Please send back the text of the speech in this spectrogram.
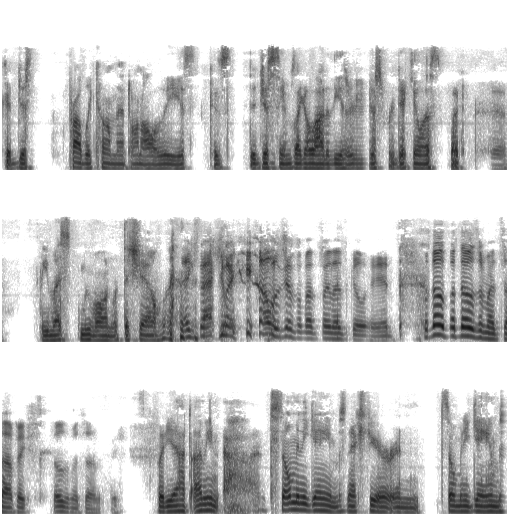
could just probably comment on all of these because it just seems like a lot of these are just ridiculous. But Yeah. we must move on with the show. exactly. I was just about to say, let's go ahead. But those, but those are my topics. Those are my topics. But yeah, I mean, so many games next year and so many games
